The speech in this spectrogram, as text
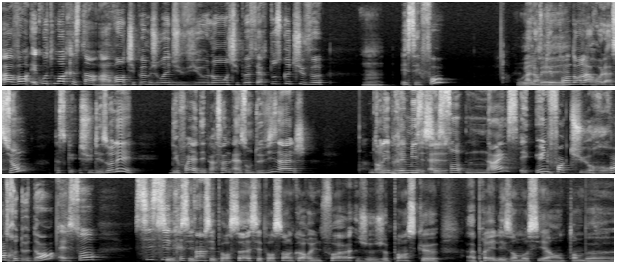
avant, écoute-moi, Christin, Hmm. avant, tu peux me jouer du violon, tu peux faire tout ce que tu veux. Hmm. Et c'est faux. Oui, Alors mais- que pendant la relation, parce que je suis désolée, des fois, il y a des personnes, elles ont deux visages. Dans Oui, les mais- prémices, mais elles sont nice, et une fois que tu rentres dedans, elles sont. Si, si, C'est- Christin. C'est c'est pour ça, c'est pour ça encore une fois, je, je pense que après les hommes aussi, hein, on tombe euh,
